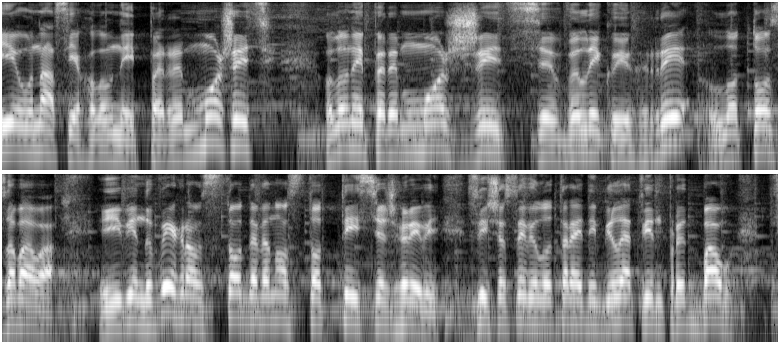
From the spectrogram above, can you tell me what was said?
І у нас є головний переможець. Головний переможець великої гри Лото Забава. І він виграв 190 тисяч гривень. Свій щасливий лотерейний білет він придбав в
